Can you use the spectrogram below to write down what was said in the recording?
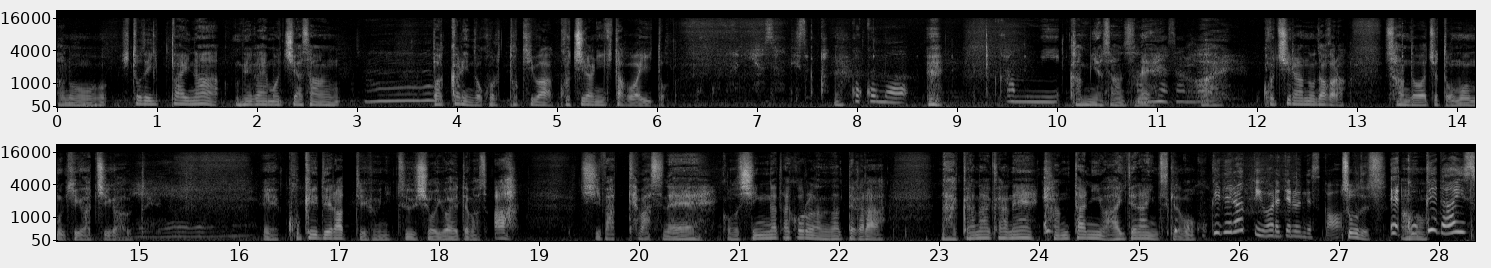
あの人でいっぱいな梅替え餅屋さんばっかりの時はこちらに来た方がいいと。何屋さんですか？あここも。甘味。甘味屋さんですね。甘味屋さんだはい、こちらのだから参道はちょっと趣が違うという、へえー苔寺っていうふうに通称言われてます。あ縛ってますね。この新型コロナになってからなかなかね簡単には空いてないんですけども。苔寺って言われてるんですか？そうです。え苔大好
